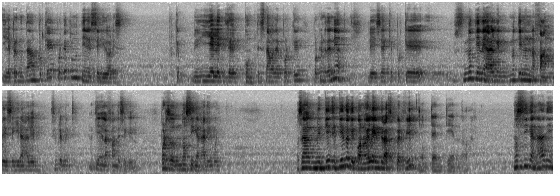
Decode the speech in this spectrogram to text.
y le preguntaban, ¿por qué, ¿por qué tú no tienes seguidores? Porque, y él le, le contestaba de por qué, por qué no tenía. Le decía que porque pues, no tiene alguien, no tiene un afán de seguir a alguien, simplemente, no tiene el afán de seguirlo. Por eso no sigue a nadie, güey. O sea, me enti- entiendo que cuando él entra a su perfil, No te entiendo. no sigue a nadie.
